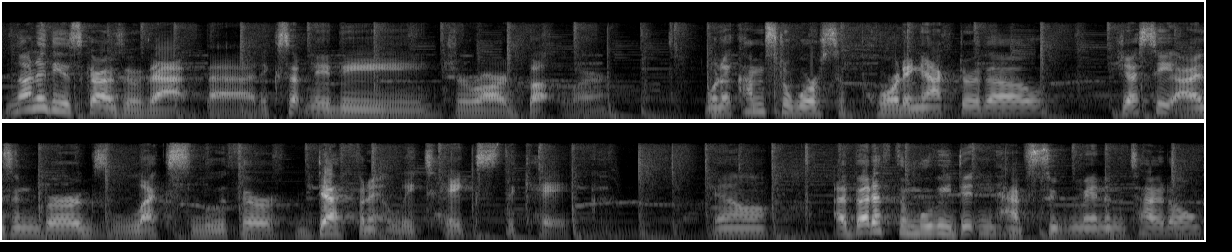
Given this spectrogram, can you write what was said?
None of these guys are that bad, except maybe Gerard Butler. When it comes to Worst Supporting Actor though, Jesse Eisenberg's Lex Luthor definitely takes the cake. You know, I bet if the movie didn't have Superman in the title,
